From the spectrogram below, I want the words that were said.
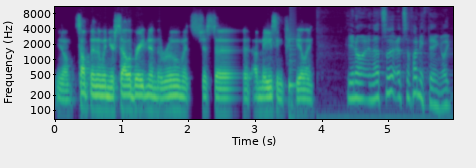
you know, something that when you're celebrating in the room, it's just a amazing feeling. You know, and that's a, it's a funny thing. Like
